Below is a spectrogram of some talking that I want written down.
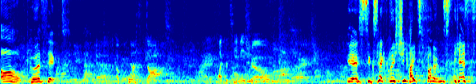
Oh, perfect. And of course, Dot, like the TV show. Yes, exactly. She hates phones. Yes.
